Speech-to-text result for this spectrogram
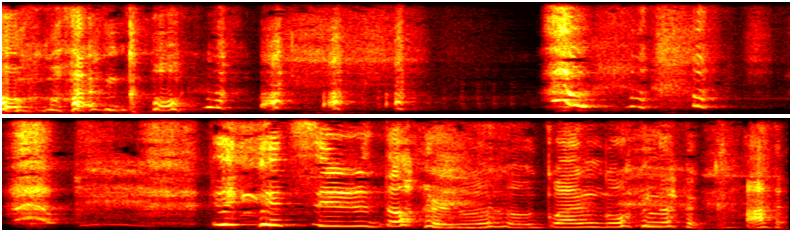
关公。第一期是窦尔敦和关公的 cut，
